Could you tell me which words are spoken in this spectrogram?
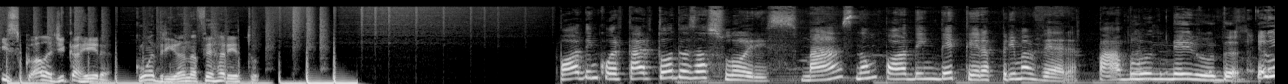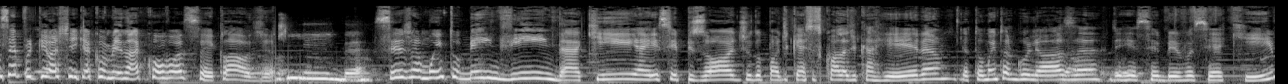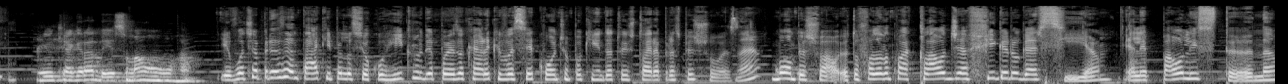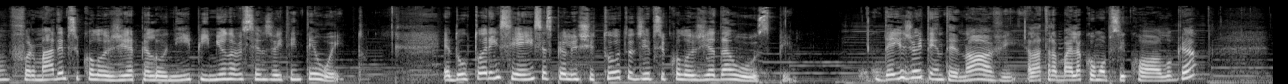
Escola de Carreira, com Adriana Ferrareto. Podem cortar todas as flores, mas não podem deter a primavera. Pablo Neruda. Eu não sei porque eu achei que ia combinar com você, Cláudia. Que linda! Seja muito bem-vinda aqui a esse episódio do podcast Escola de Carreira. Eu estou muito orgulhosa de receber você aqui. Eu que agradeço, uma honra. Eu vou te apresentar aqui pelo seu currículo, depois eu quero que você conte um pouquinho da tua história para as pessoas, né? Bom, pessoal, eu tô falando com a Cláudia Fígaro Garcia. Ela é paulistana, formada em psicologia pela Unip em 1988. É doutora em ciências pelo Instituto de Psicologia da USP. Desde 89, ela trabalha como psicóloga,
